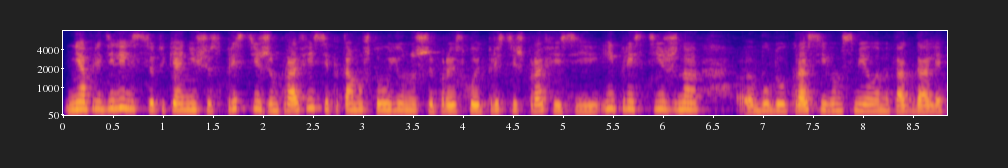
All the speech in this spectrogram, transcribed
не определились все-таки они еще с престижем профессии, потому что у юноши происходит престиж профессии и престижно, э, буду красивым, смелым и так далее,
